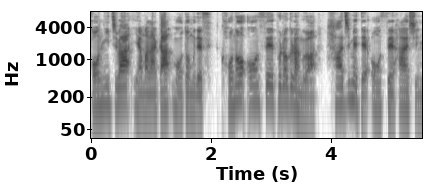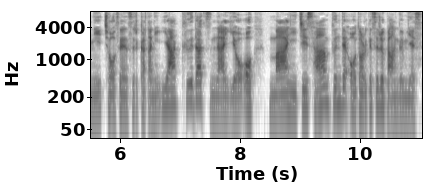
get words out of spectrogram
こんにちは、山中もとむです。この音声プログラムは、初めて音声配信に挑戦する方に役立つ内容を毎日3分でお届けする番組です。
